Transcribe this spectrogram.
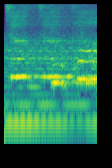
Ta-ta-ta.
